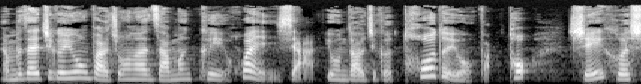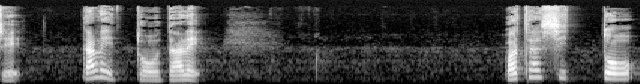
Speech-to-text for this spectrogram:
那么在这个用法中呢，咱们可以换一下，用到这个と的用法。と谁和谁？誰と誰？私と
